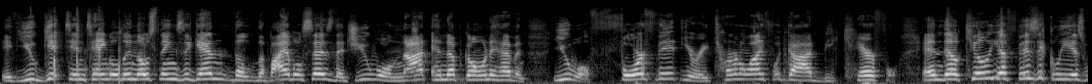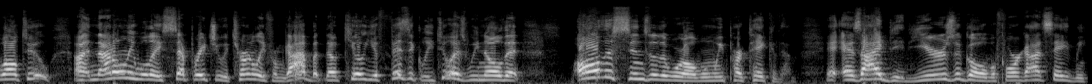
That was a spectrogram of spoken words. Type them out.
if you get entangled in those things again, the, the Bible says that you will not end up going to heaven. You will forfeit your eternal life with God. Be careful. And they'll kill you physically as well, too. Uh, not only will they separate you eternally from God, but they'll kill you physically, too, as we know that all the sins of the world when we partake of them. As i did years ago before god saved me.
